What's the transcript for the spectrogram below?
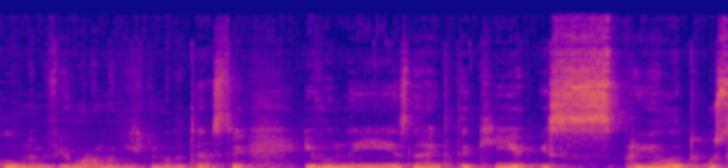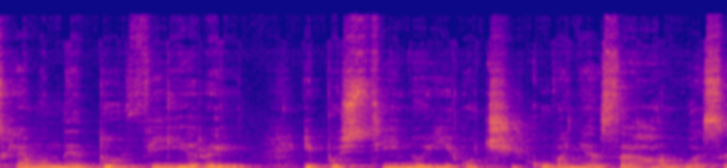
головними фігурами в їхньому дитинстві, і вони, знаєте, такі, як і сприйняли таку схему недовіри і постійної очікування загрози.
